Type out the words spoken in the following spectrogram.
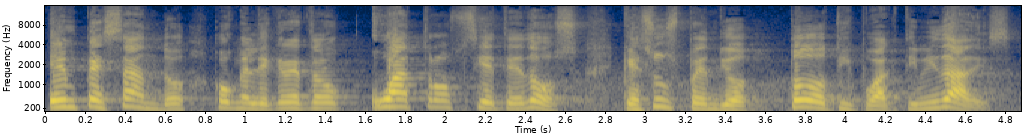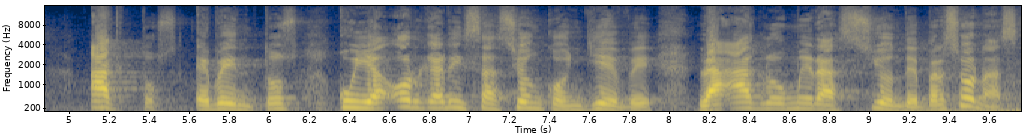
empezando con el decreto 472, que suspendió todo tipo de actividades actos, eventos cuya organización conlleve la aglomeración de personas,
